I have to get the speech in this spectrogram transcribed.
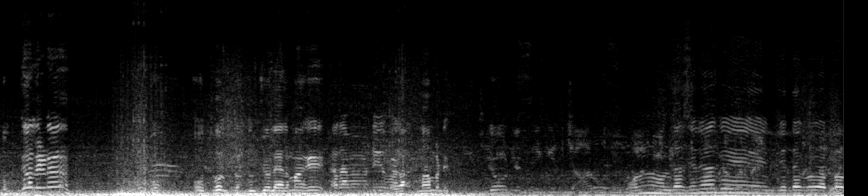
ਬੁੱਗਾ ਲੈਣਾ? ਉਹ- ਉੱਥੋਂ ਦੂਜੋ ਲੈ ਲਵਾਂਗੇ। ਕਰਾਂ ਮੈਂ ਮੰਡੀ ਕੋਲ ਮਾਮਾ ਜੋ ਉਹਨਾਂ ਨੂੰ ਹੁੰਦਾ ਸੀਗਾ ਕਿ ਜਿੱਦਾਂ ਕੋਈ ਆਪਾਂ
